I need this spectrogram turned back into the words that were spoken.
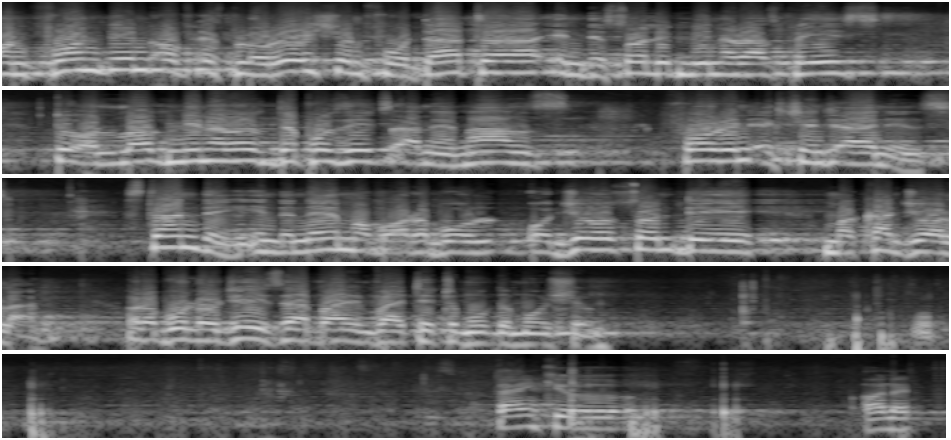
on funding of exploration for data in the solid mineral space to unlock mineral deposits and enhance foreign exchange earnings. Standing in the name of Honorable Ojo Sunday Makanjuola, Honorable Ojo is hereby invited to move the motion. Thank you, Honorable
